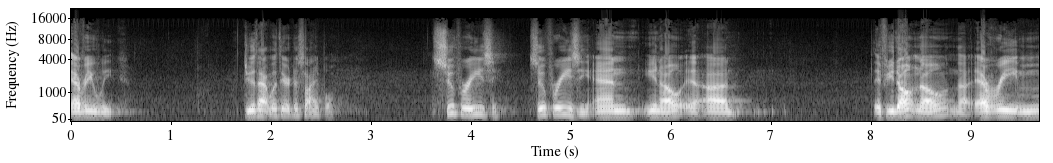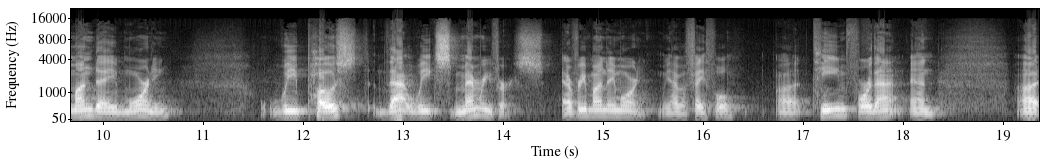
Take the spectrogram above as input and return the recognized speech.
every week. Do that with your disciple. Super easy, super easy. And, you know, uh, if you don't know, every Monday morning, we post that week's memory verse. Every Monday morning. We have a faithful uh, team for that, and uh,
